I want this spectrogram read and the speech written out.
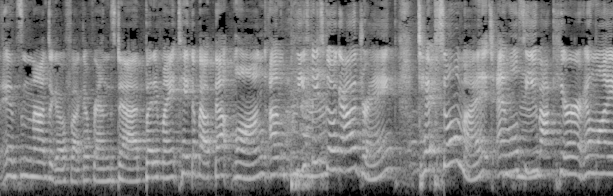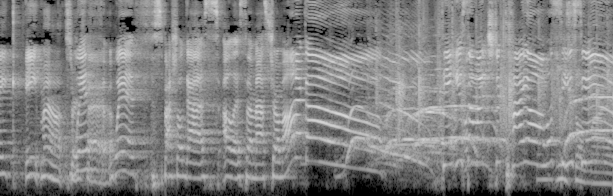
it's not to go fuck a friend's dad, but it might take about that long. Um, please, please go get a drink. Tip so much, and we'll see you back here in like eight months or with so. with special guest Alyssa Mastromonaco. Thank you so much to Kyle. we'll see you so soon. much.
